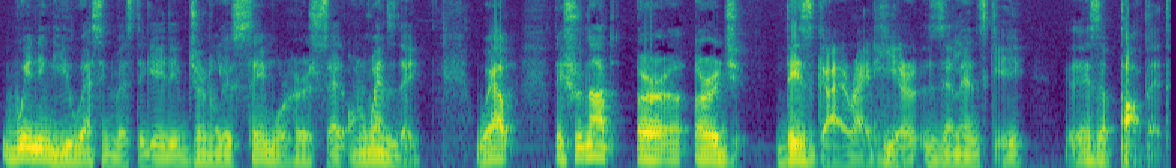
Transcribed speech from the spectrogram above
winning US investigative journalist Seymour Hersh said on Wednesday. Well, they should not ur- urge this guy right here, Zelensky, as a puppet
